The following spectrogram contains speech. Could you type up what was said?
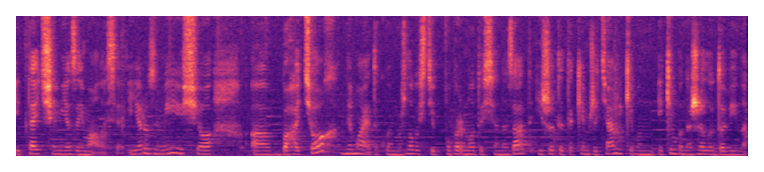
і те, чим я займалася. І я розумію, що в багатьох немає такої можливості повернутися назад і жити таким життям, яким вони, жили до війни.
